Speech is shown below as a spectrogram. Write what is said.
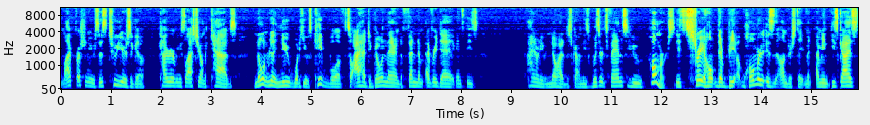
my freshman year, this is two years ago, Kyrie Irving's last year on the Cavs, no one really knew what he was capable of, so I had to go in there and defend him every day against these, I don't even know how to describe them, these Wizards fans who, Homers. it's straight home, they're be, Homer is an understatement. I mean, these guys,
